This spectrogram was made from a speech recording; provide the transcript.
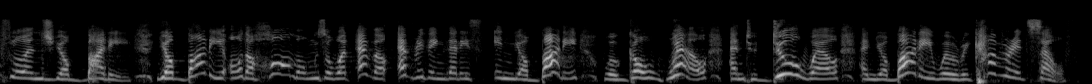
influence your body. Your body, all the hormones or whatever, everything that is in your body will go well and to do well, and your body will recover itself.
